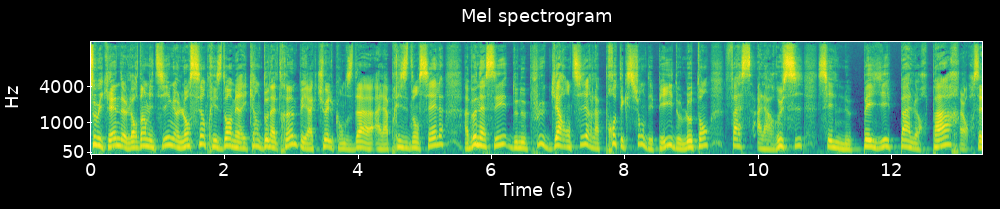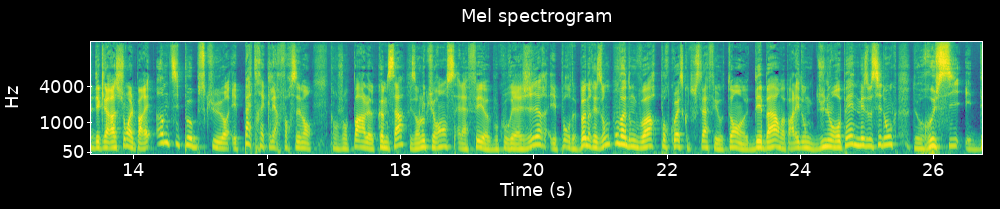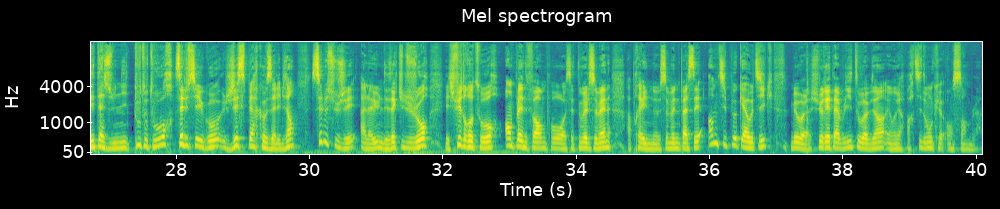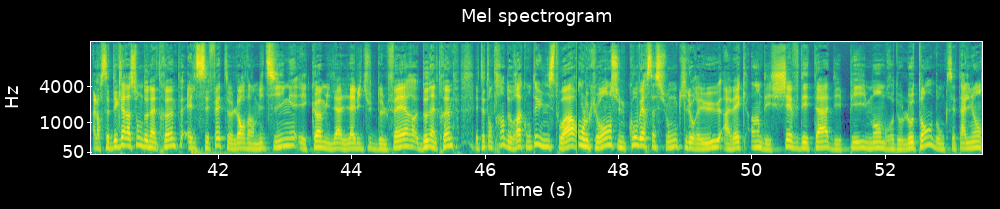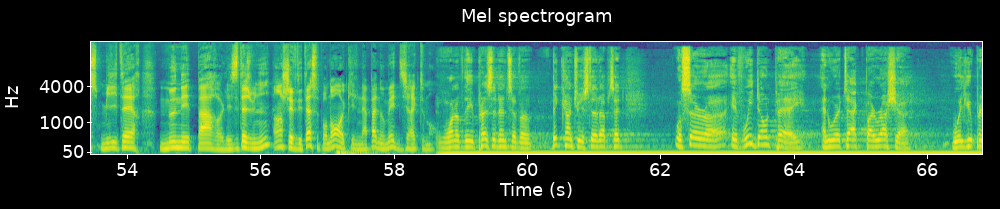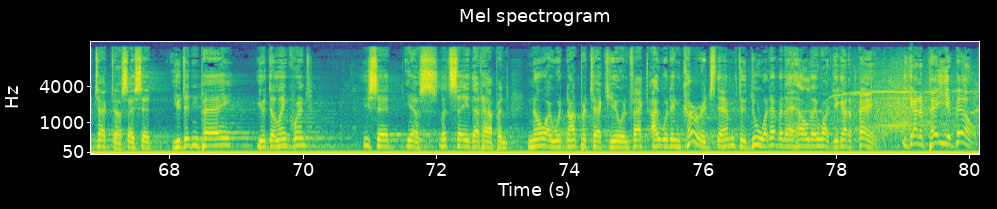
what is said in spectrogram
Ce week-end, lors d'un meeting, l'ancien président américain Donald Trump et actuel candidat à la présidentielle a menacé de ne plus garantir la protection des pays de l'OTAN face à la Russie s'ils ne payaient pas leur part. Alors cette déclaration, elle paraît un petit peu obscure et pas très claire forcément quand j'en parle comme ça, mais en l'occurrence, elle a fait euh, beaucoup réagir et pour de bonnes raisons. On va donc voir pourquoi est-ce que tout cela fait autant euh, débat. On va parler donc d'Union européenne, mais aussi donc de Russie et d'États-Unis tout autour. Salut, c'est Hugo, j'espère que vous allez bien c'est le sujet à la une des actus du jour et je suis de retour en pleine forme pour cette nouvelle semaine après une semaine passée un petit peu chaotique mais voilà je suis rétabli tout va bien et on est reparti donc ensemble. Alors cette déclaration de Donald Trump elle s'est faite lors d'un meeting et comme il a l'habitude de le faire Donald Trump était en train de raconter une histoire en l'occurrence une conversation qu'il aurait eue avec un des chefs d'État des pays membres de l'OTAN donc cette alliance militaire menée par les États-Unis un chef d'État cependant qu'il n'a pas nommé directement. A big country stood up and said, Well, sir, uh, if we don't pay and we're attacked by Russia, will you protect us? I said, You didn't pay? You're delinquent? He said, Yes, let's say that happened. No, I would not protect you. In fact, I would encourage them to do whatever the hell they want. You got to pay. You got to pay your bills.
